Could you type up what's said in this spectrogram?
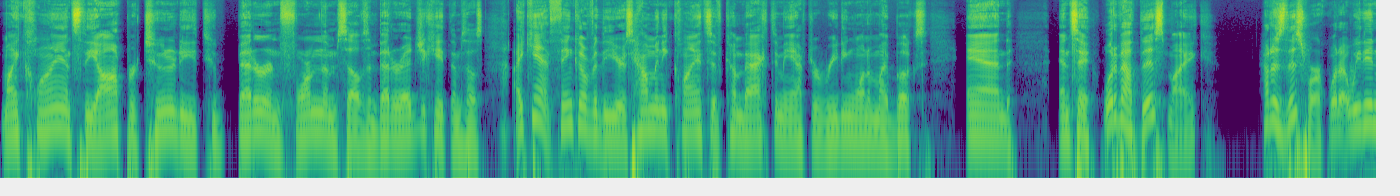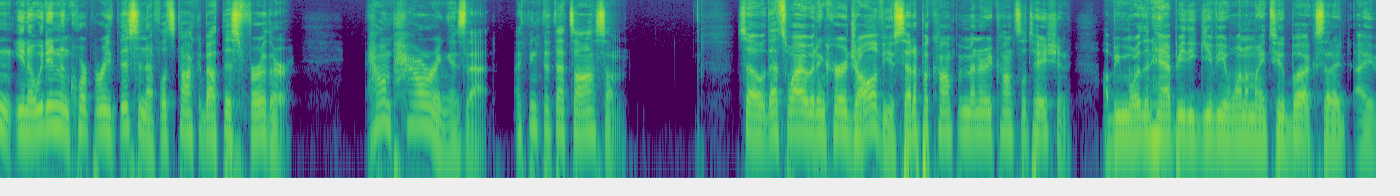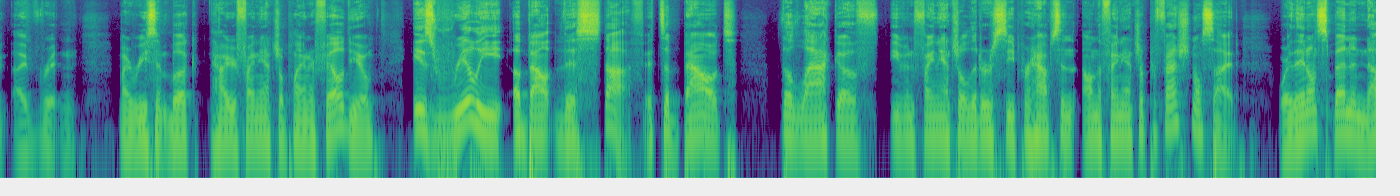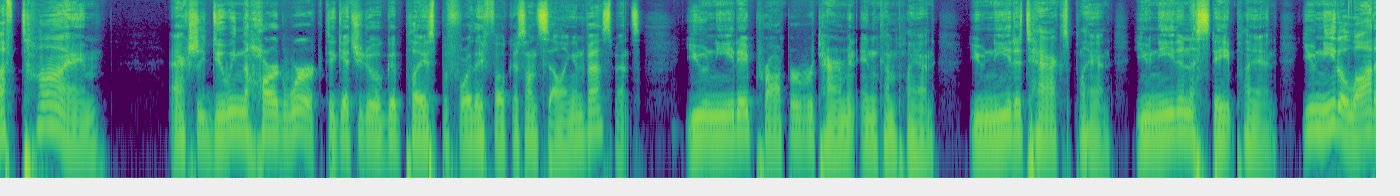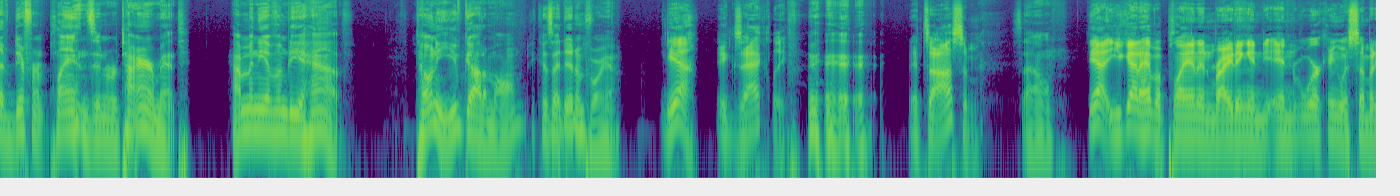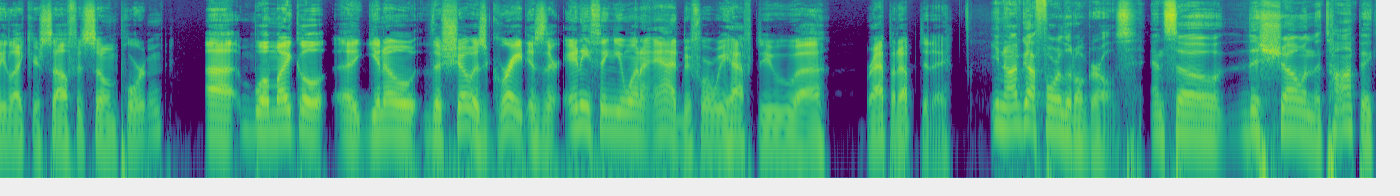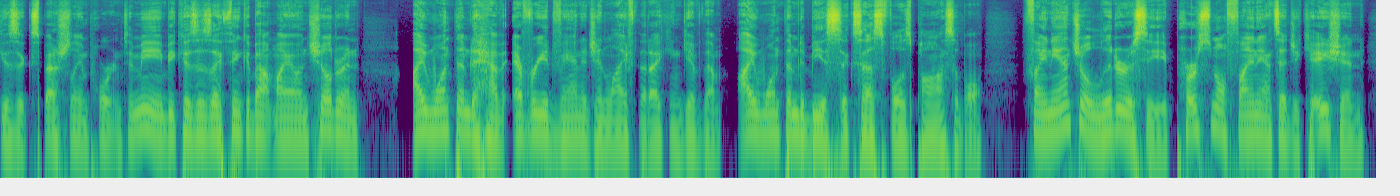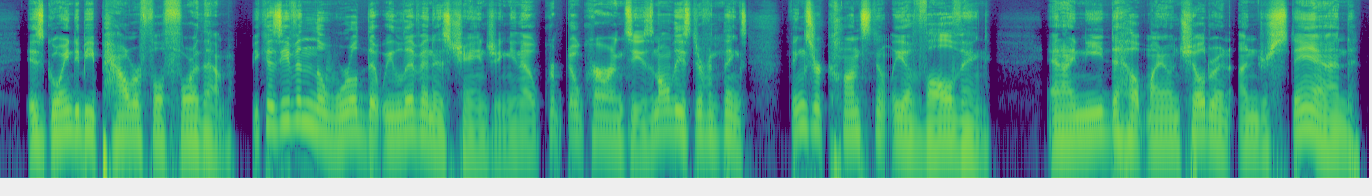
my clients the opportunity to better inform themselves and better educate themselves. I can't think over the years how many clients have come back to me after reading one of my books and and say, "What about this, Mike? How does this work? What we didn't, you know, we didn't incorporate this enough. Let's talk about this further." how empowering is that? I think that that's awesome. So that's why I would encourage all of you set up a complimentary consultation. I'll be more than happy to give you one of my two books that I, I I've written. My recent book, How Your Financial Planner Failed You, is really about this stuff. It's about the lack of even financial literacy, perhaps in, on the financial professional side, where they don't spend enough time actually doing the hard work to get you to a good place before they focus on selling investments. You need a proper retirement income plan. You need a tax plan. You need an estate plan. You need a lot of different plans in retirement. How many of them do you have? Tony, you've got them all because I did them for you. Yeah, exactly. it's awesome. So, yeah, you got to have a plan in writing, and and working with somebody like yourself is so important. Uh, well, Michael, uh, you know the show is great. Is there anything you want to add before we have to uh, wrap it up today? You know, I've got four little girls, and so this show and the topic is especially important to me because as I think about my own children, I want them to have every advantage in life that I can give them. I want them to be as successful as possible. Financial literacy, personal finance education is going to be powerful for them because even the world that we live in is changing, you know, cryptocurrencies and all these different things. Things are constantly evolving. And I need to help my own children understand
